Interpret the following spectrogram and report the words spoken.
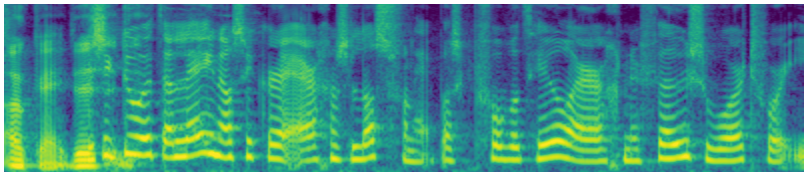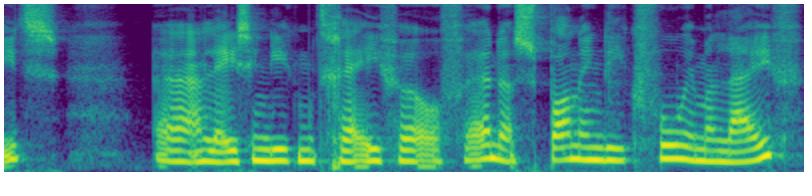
Oké, dus, Dus ik doe het alleen als ik er ergens last van heb. Als ik bijvoorbeeld heel erg nerveus word voor iets, eh, een lezing die ik moet geven of hè, de spanning die ik voel in mijn lijf,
